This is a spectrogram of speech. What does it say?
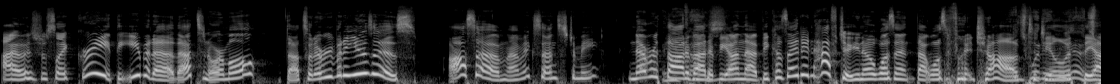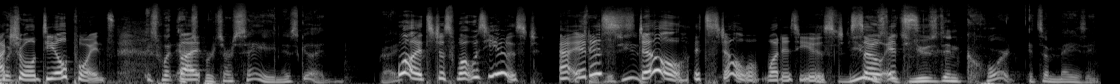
I was just like, great, the EBITDA, that's normal. That's what everybody uses. Awesome. That makes sense to me. Never thought about it beyond that because I didn't have to. You know, it wasn't that wasn't my job to deal yeah, with the it's what- actual deal points. it's what but- experts are saying is good, right? Well, it's just what was used. Uh, it is used. still it's still what is used. It's used. So it's, it's, used in court. It's amazing.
